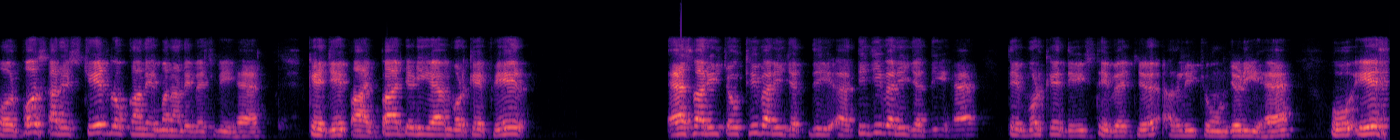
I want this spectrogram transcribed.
ਔਰ ਬਹੁਤ ਸਾਰੇ ਸਟੇਟ ਲੋਕਾਂ ਦੇ ਮਨਾਂ ਦੇ ਵਿੱਚ ਵੀ ਹੈ ਕਿ ਜੇ ਭਾਜਪਾ ਜਿਹੜੀ ਹੈ ਮੁੜ ਕੇ ਫੇਰ ਇਸ ਵਾਰੀ ਚੌਥੀ ਵਾਰੀ ਜਿੱਤਦੀ ਤੀਜੀ ਵਾਰੀ ਜਿੱਤਦੀ ਹੈ ਤੇ ਮੁੜ ਕੇ ਦੇਸ਼ ਦੇ ਵਿੱਚ ਅਗਲੀ ਚੋਣ ਜਿਹੜੀ ਹੈ ਉਹ ਇਸ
